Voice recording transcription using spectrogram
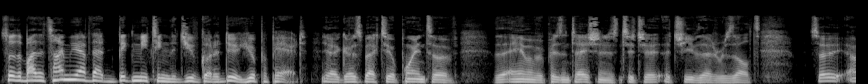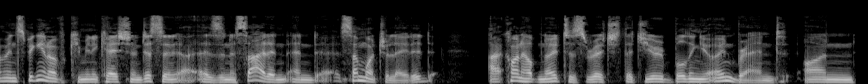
so that by the time you have that big meeting that you've got to do, you're prepared. Yeah, it goes back to your point of the aim of a presentation is to, ch- achieve that result. So, I mean, speaking of communication, just uh, as an aside and, and uh, somewhat related, I can't help notice, Rich, that you're building your own brand on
